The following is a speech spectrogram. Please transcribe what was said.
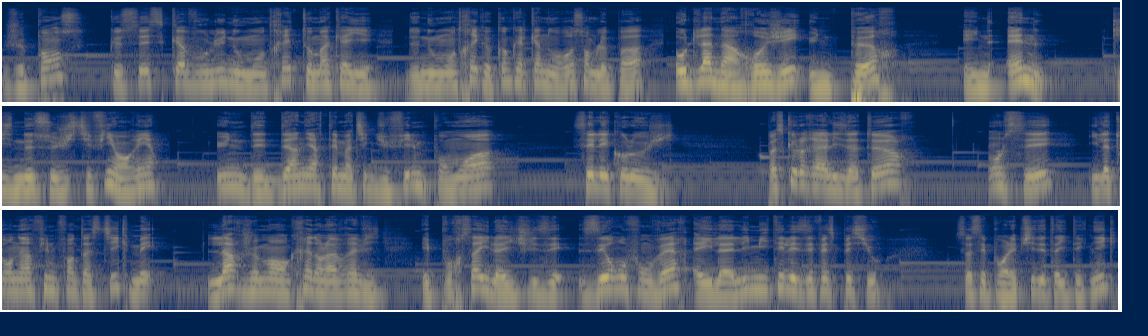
Je pense que c'est ce qu'a voulu nous montrer Thomas Caillet, de nous montrer que quand quelqu'un ne nous ressemble pas, au-delà d'un rejet, une peur et une haine qui ne se justifient en rien. Une des dernières thématiques du film, pour moi, c'est l'écologie. Parce que le réalisateur, on le sait, il a tourné un film fantastique, mais largement ancré dans la vraie vie. Et pour ça, il a utilisé zéro fond vert et il a limité les effets spéciaux. Ça, c'est pour les petits détails techniques.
